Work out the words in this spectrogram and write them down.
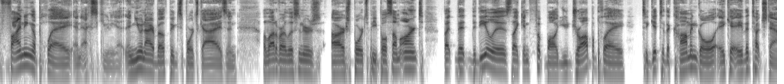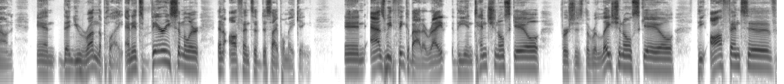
finding a play and executing it. And you and I are both big sports guys, and a lot of our listeners are sports people. Some aren't, but the the deal is like in football, you draw up a play to get to the common goal, aka the touchdown, and then you run the play. And it's very similar in offensive disciple making. And as we think about it, right, the intentional scale versus the relational scale, the offensive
